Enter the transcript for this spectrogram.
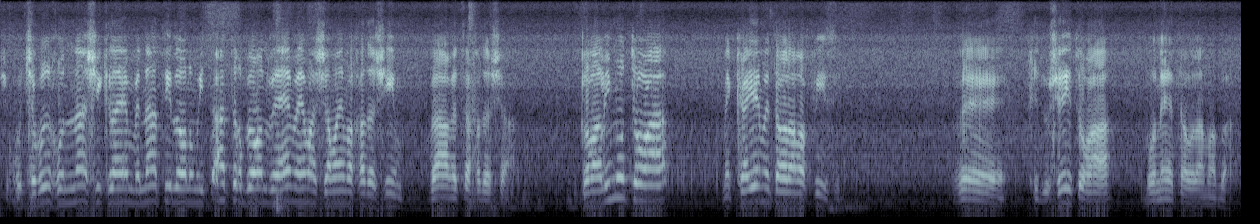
שקודש הבריך הוא נשיק להם ונתי לנו מתעתר בהון והם הם השמיים החדשים והארץ החדשה. כלומר, לימוד תורה מקיים את העולם הפיזי, וחידושי תורה בונה את העולם הבא.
